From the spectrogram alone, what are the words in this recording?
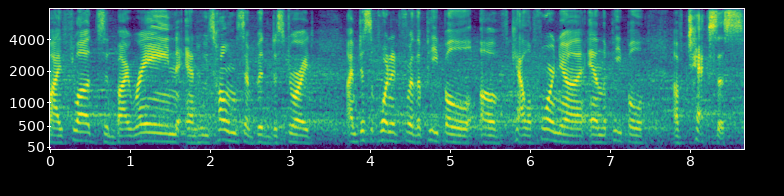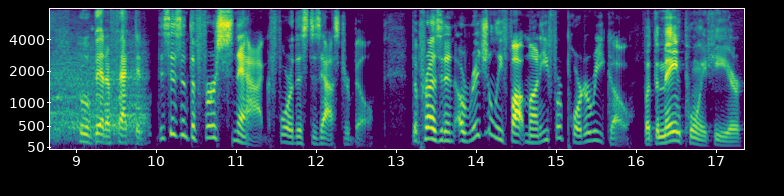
by floods and by rain and whose homes have been destroyed. I'm disappointed for the people of California and the people of Texas who have been affected. This isn't the first snag for this disaster bill. The president originally fought money for Puerto Rico. But the main point here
